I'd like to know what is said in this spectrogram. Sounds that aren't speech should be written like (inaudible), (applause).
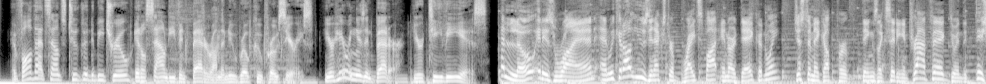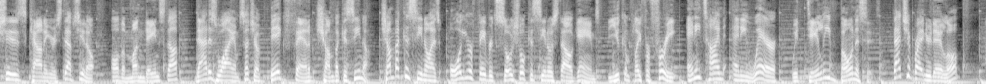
If all that sounds too good to be true, it'll sound even better on the new Roku Pro Series. Your hearing isn't better, your TV is. Hello, it is Ryan, and we could all use an extra bright spot in our day, couldn't we? Just to make up for things like sitting in traffic, doing the dishes, counting your steps, you know, all the mundane stuff. That is why I'm such a big fan of Chumba Casino. Chumba Casino has all your favorite social casino style games that you can play for free anytime, anywhere with daily bonuses. That should brighten your day a little.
